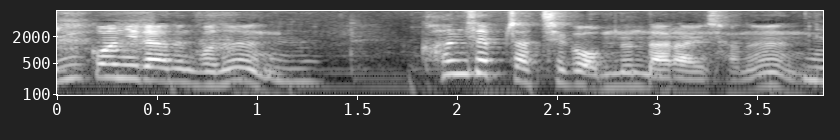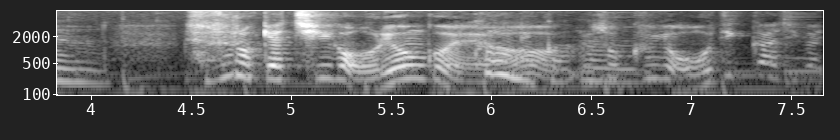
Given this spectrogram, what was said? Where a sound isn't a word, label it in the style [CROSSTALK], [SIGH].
인권이라는 거는 음. 컨셉 자체가 없는 나라에서는 음. 스스로 깨치기가 어려운 거예요. 그러니까, 그래서 음. 그게 어디까지가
